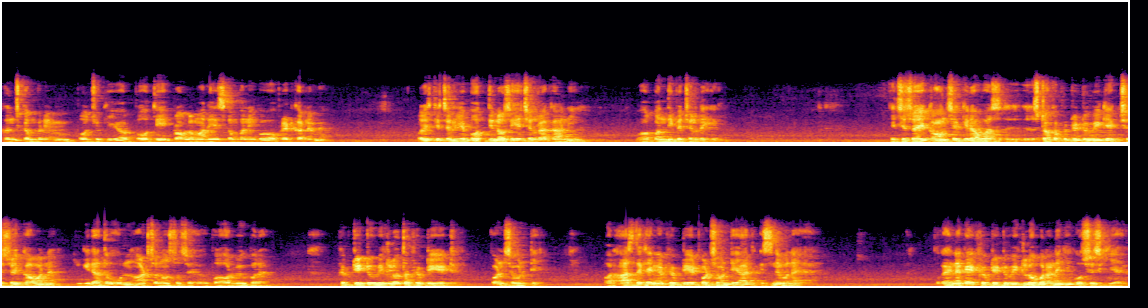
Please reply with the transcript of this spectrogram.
क्रंच कंपनी में पहुँच चुकी है और बहुत ही प्रॉब्लम आ रही है इस कंपनी को ऑपरेट करने में। और इसके चलिए बहुत दिनों से ये चल रहा कहानी और बंदी पे चल रही है। ये छः सौ इक्यावन से गिरा हुआ स्टॉक है फिफ्टी टू वीक एक छः सौ इक्यावन है। गिरा तो उन आठ सौ, नौ सौ से ऊपर और भी ऊपर है। फिफ्टी टू वीक लो था फिफ्टी एट पॉइंट सेवेंटी और आज देखेंगे 58.70 आज इसने बनाया है। तो कहीं ना कहीं 52 वीक लो बनाने की कोशिश किया है।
